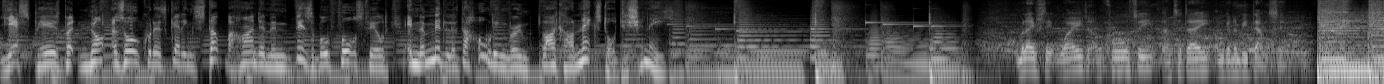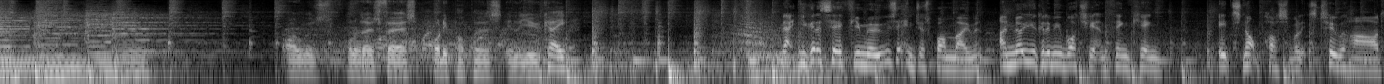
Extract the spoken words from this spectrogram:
Yes, Piers, but not as awkward as getting stuck behind an invisible force field in the middle of the holding room, like our next auditionee. My name's Nick Wade, I'm 40, and today I'm going to be dancing. I was one of those first body poppers in the UK. Now, you're going to see a few moves in just one moment. I know you're going to be watching it and thinking, it's not possible, it's too hard,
